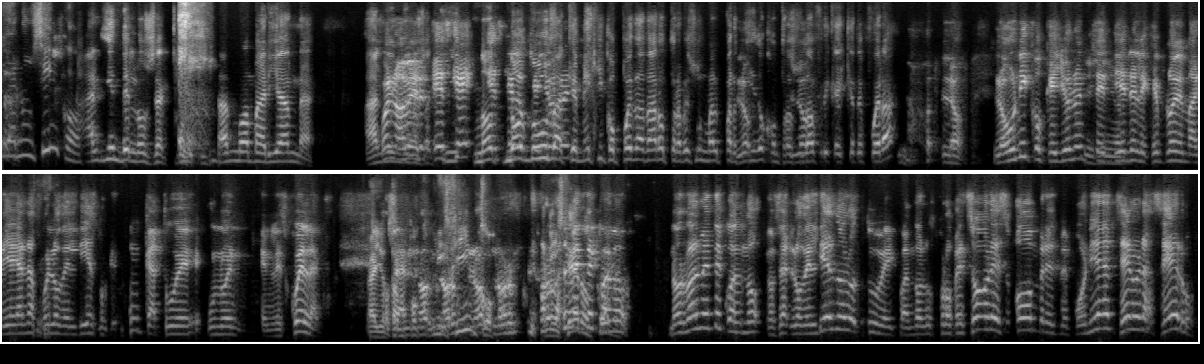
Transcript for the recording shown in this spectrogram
darían un 5. Alguien de los de aquí, quitando a Mariana. Alguien Bueno, a ver, de es que- no, es que no lo que yo duda no- que México pueda dar otra vez un mal partido contra lo- Sudáfrica y quede fuera. Lo, lo único que yo no Sí, entendí señor. en el ejemplo de Mariana fue lo del 10, porque nunca tuve uno en, en la escuela. Ah, yo O sea, tampoco, no- ni no- cinco. no- no- Ni normalmente cero, cuando, normalmente cuando, o sea, lo del 10 no lo tuve, y cuando los profesores hombres me ponían cero era cero.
